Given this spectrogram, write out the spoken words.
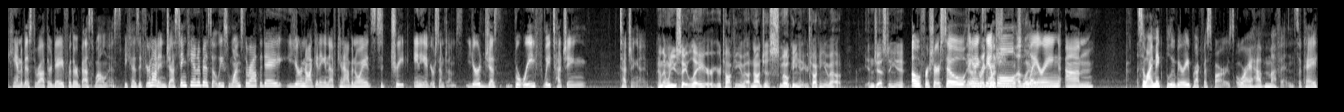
cannabis throughout their day for their best wellness. Because if you're not ingesting cannabis at least once throughout the day, you're not getting enough cannabinoids to treat any of your symptoms. You're just briefly touching touching it. And then when you say layer, you're talking about not just smoking it, you're talking about ingesting it. Oh, for sure. So Yeah, an example of layering? layering, um, so I make blueberry breakfast bars or I have muffins, okay?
